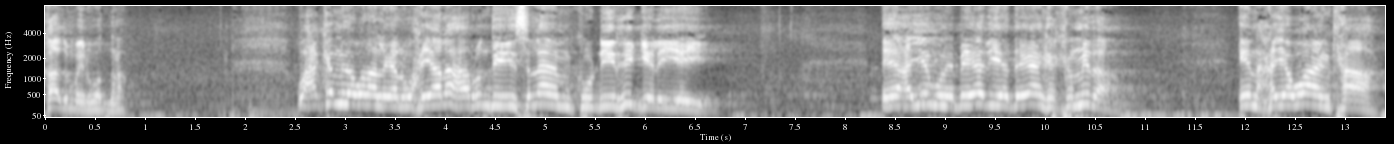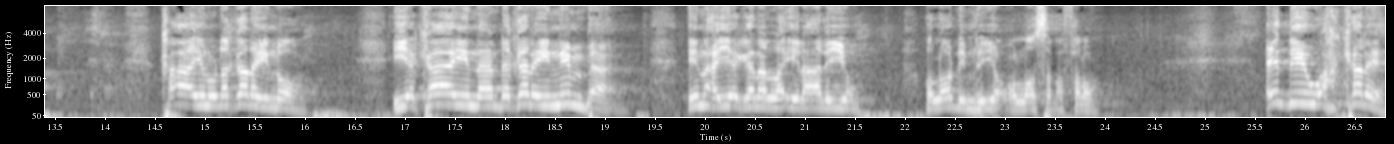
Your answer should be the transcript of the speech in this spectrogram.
qaadun baynu wadnaa waxaa ka mid a walaalayaal waxyaalaha runtii islaamku dhiiri geliyey ee ayaguna bay-adiya deegaanka ka mid a in xayawaanka ka aynu dhaqanayno iyo ka aynaan dhaqanayninba in ayagana la ilaaliyo oo loo dhimriyo oo loo samafalo. Ciddii wax ka leh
